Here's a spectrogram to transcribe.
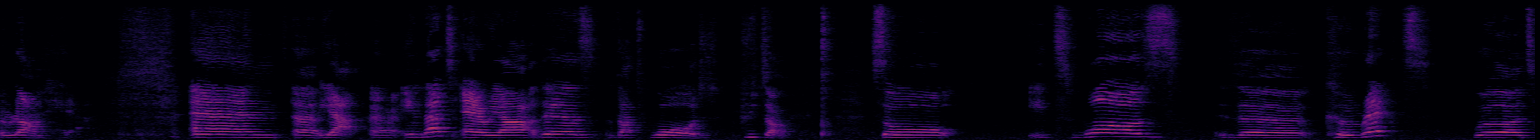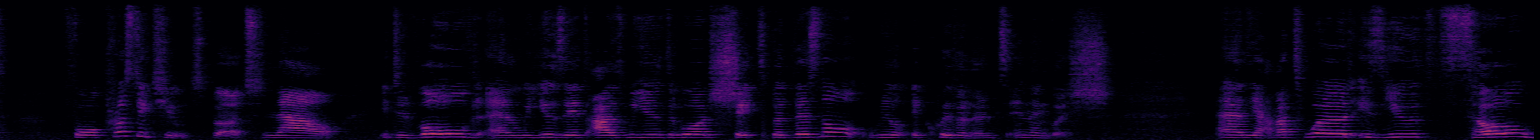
around here. And uh, yeah, uh, in that area there's that word, putain. So it was the correct word for prostitutes, but now it evolved and we use it as we use the word shit, but there's no real equivalent in English. And yeah, that word is used so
